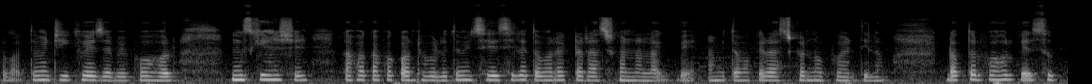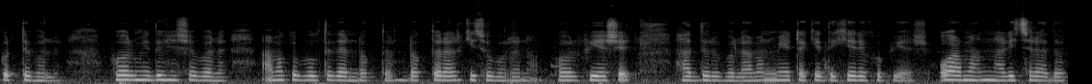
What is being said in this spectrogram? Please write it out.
তোমার, তুমি ঠিক হয়ে যাবে। প্রহর মুচকি হেসে কাফা কাফা কণ্ঠ বলে, তুমি চেয়েছিলে তোমার একটা রাজকন্যা লাগবে, আমি তোমাকে রাজকন্যা উপহার দিলাম। ডক্টর প্রহরকে চুপ করতে বলে ফর মৃদু হেসে বলে, আমাকে বলতে দেন ডক্টর। ডক্টর আর কিছু বলে না। ফর পিয়াসের হাত ধরে বলে, আমার মেয়েটাকে দেখে রেখো পিয়াস ও আমার নারী ছেড়ে দর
